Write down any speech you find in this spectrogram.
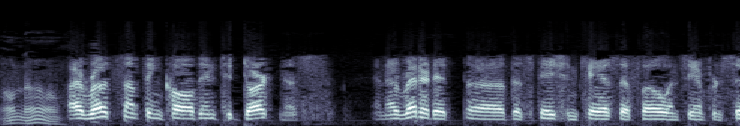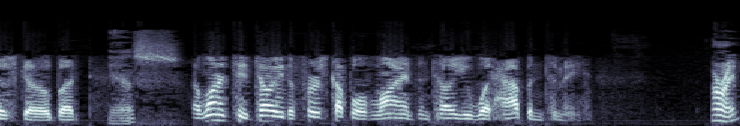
Oh no. I wrote something called Into Darkness, and I read it at uh, the station KSFO in San Francisco, but Yes. I wanted to tell you the first couple of lines and tell you what happened to me. All right.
